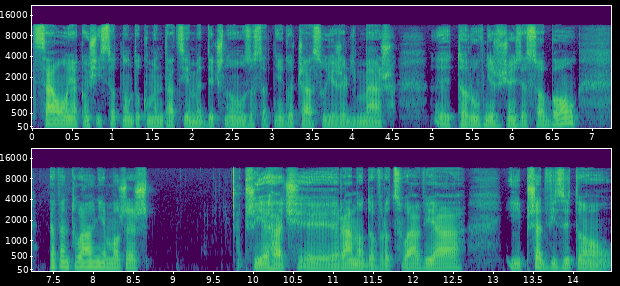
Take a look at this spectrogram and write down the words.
całą jakąś istotną dokumentację medyczną z ostatniego czasu, jeżeli masz, y, to również wziąć ze sobą. Ewentualnie możesz przyjechać y, rano do Wrocławia, i przed wizytą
